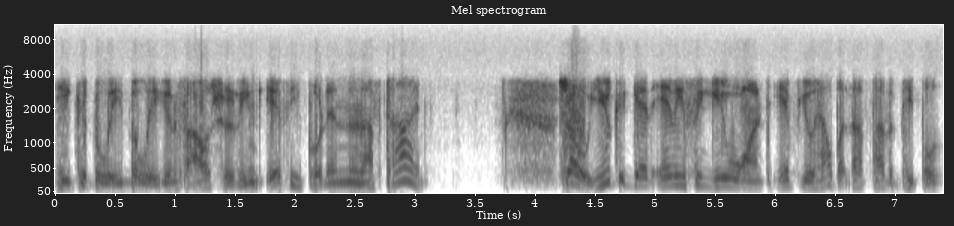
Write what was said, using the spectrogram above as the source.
he could lead the league in foul shooting if he put in enough time. So you could get anything you want if you help enough other people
